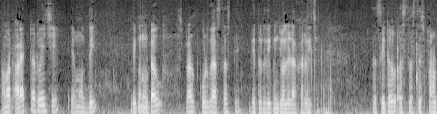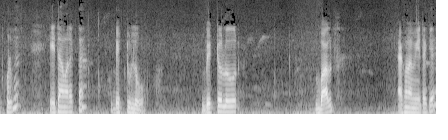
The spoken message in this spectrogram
আমার আর একটা রয়েছে এর মধ্যেই। দেখুন ওটাও স্প্রাউট করবে আস্তে আস্তে। ভেতরে দেখুন জলে রাখা রয়েছে। তা সেটাও আস্তে আস্তে স্প্রাউট করবে। এটা আমার একটা বেট্টুলো। বেট্টুলোর বাল্ব এখন আমি এটাকে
